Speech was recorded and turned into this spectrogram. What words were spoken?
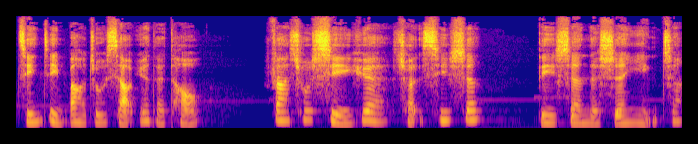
紧紧抱住小月的头，发出喜悦喘息声，低声地呻吟着。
